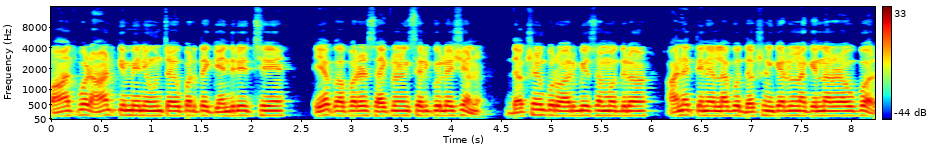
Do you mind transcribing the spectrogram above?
પાંચ પોઈન્ટ આઠ કિમીની ઊંચાઈ ઉપર તે કેન્દ્રિત છે. એક અપર એર સાયક્લોનિક સર્ક્યુલેશન દક્ષિણ પૂર્વ અરબી સમુદ્ર અને તેને લાગુ દક્ષિણ કેરળના કિનારા ઉપર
